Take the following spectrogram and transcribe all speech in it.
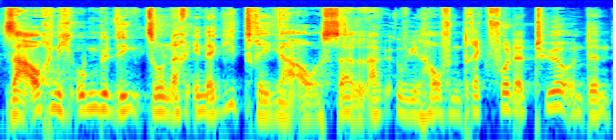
sah auch nicht unbedingt so nach Energieträger aus. Da lag irgendwie ein Haufen Dreck vor der Tür und dann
